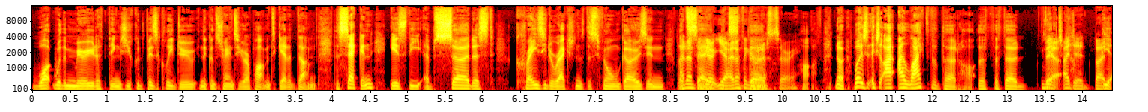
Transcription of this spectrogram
what were the myriad of things you could physically do in the constraints of your apartment to get it done? The second is the absurdist, crazy directions this film goes in. Let's I don't say think yeah, I don't think they're necessary. Half. No, well, it's, actually, I, I liked the third half, the, the third bit. Yeah, I did, but, Yeah,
